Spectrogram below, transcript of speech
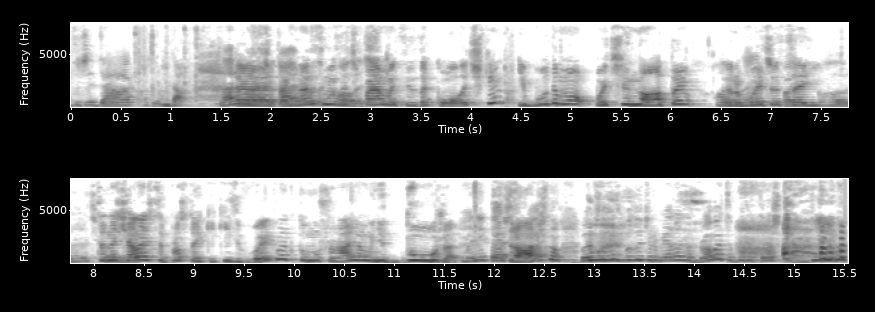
Дуже дякую. Да. Зараз ми Е, так, зараз ми зачіпаємо ці заколочки і будемо починати Головне, робити зачіпай- цей. головне, Це зачіпай. не челендж, це просто як якийсь виклик, тому що реально мені дуже Мені теж страшно. Бо якщо у будуть рум'яна на брови, це буде трошки дивно.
